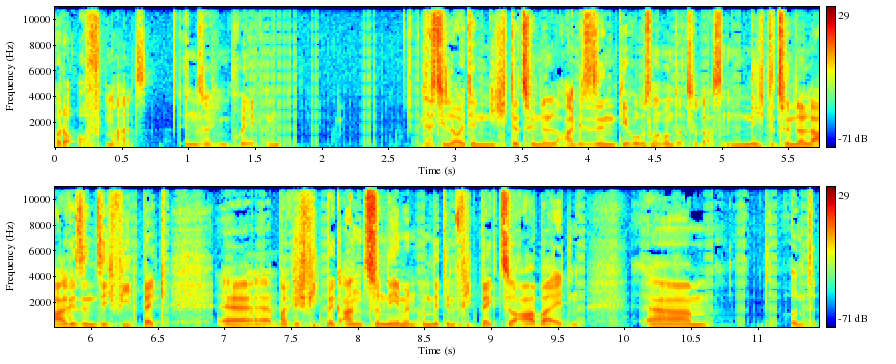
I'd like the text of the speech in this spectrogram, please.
oder oftmals in solchen Projekten, dass die Leute nicht dazu in der Lage sind, die Hosen runterzulassen, nicht dazu in der Lage sind, sich Feedback, äh, mhm. praktisch Feedback anzunehmen und mit dem Feedback zu arbeiten. Ähm, und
